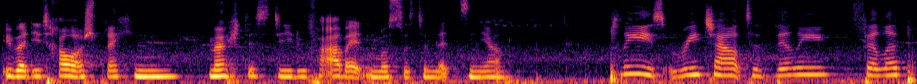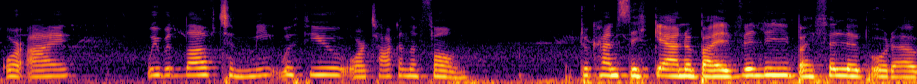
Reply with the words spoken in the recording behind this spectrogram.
über die Trauer sprechen möchtest, die du verarbeiten musstest im letzten Jahr. Please reach out to Billy, Philip, or I. We would love to meet with you or talk on the phone. Du kannst dich gerne bei Willi, bei Philipp oder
